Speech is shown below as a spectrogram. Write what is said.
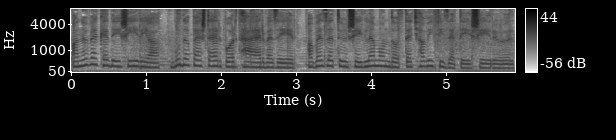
A növekedés írja, Budapest Airport HR vezér, a vezetőség lemondott egy havi fizetéséről.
